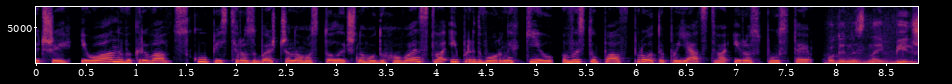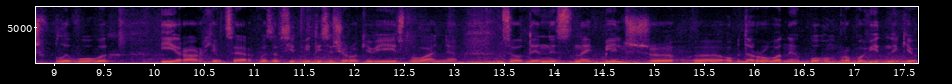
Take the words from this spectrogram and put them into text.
Проповідуючи, Іоанн викривав скупість розбещеного столичного духовенства і придворних кіл, виступав проти пияцтва і розпусти. один із найбільш впливових ієрархів церкви за всі 2000 років її існування. Це один із найбільш е, обдарованих Богом проповідників.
